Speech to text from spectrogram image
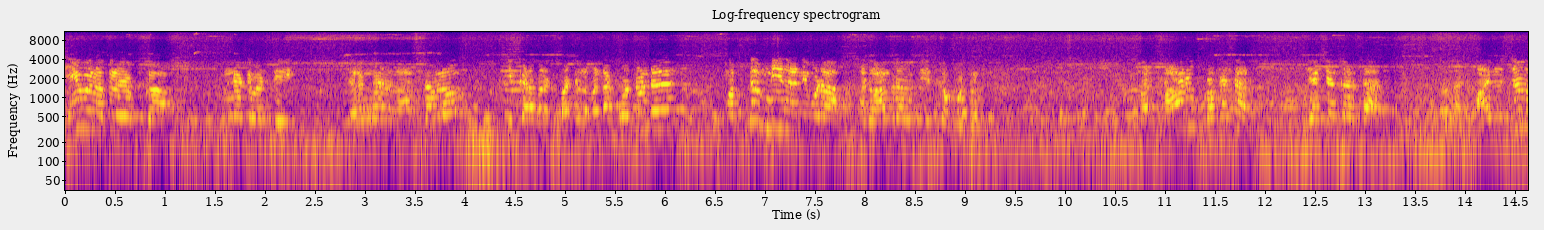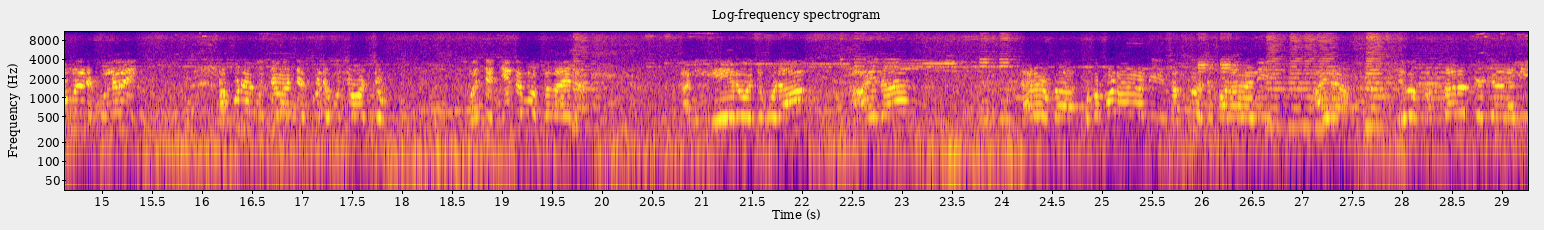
జీవనదుల యొక్క ఉన్నటువంటి తెలంగాణ రాష్ట్రంలో ఇక్కడ మనకు బట్టలు పట్టకపోతుండే మొత్తం నీళ్ళన్ని కూడా అటు ఆంధ్రాలో తీసుకుపోతుంది మరి సారు ప్రొఫెసర్ జయశంకర్ సార్ ఆయన ఉద్యోగం ఆయనకు ఉన్నది. తప్పుడు ఉద్యోగం చేసుకుంటే కూర్చోవచ్చు. మంచి జీతం వస్తుంది ఆయన. కానీ ఏ రోజు కూడా ఆయన తన ఒక సుఖపడాలని సంతోషపడాలని ఆయన ఏదో సంసారం చేయాలని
